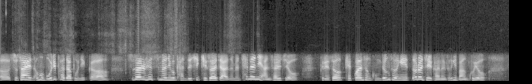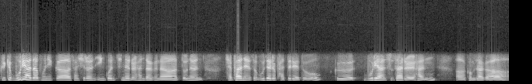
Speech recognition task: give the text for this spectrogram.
어, 수사에 너무 몰입하다 보니까 수사를 했으면 이거 반드시 기소하지 않으면 체면이 안 살죠. 그래서 객관성, 공정성이 떨어질 가능성이 많고요. 그렇게 무리하다 보니까 사실은 인권 침해를 한다거나 또는 재판에서 무죄를 받더라도 그 무리한 수사를 한 어, 검사가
